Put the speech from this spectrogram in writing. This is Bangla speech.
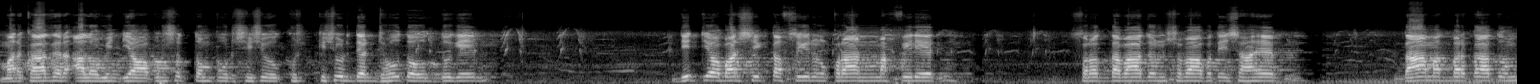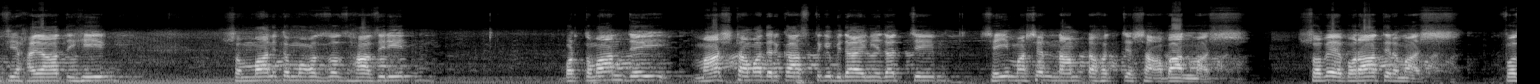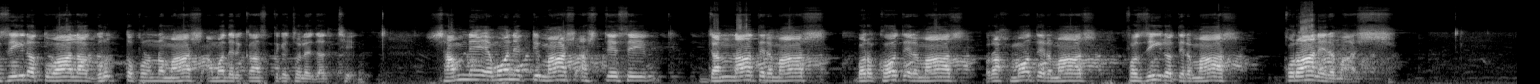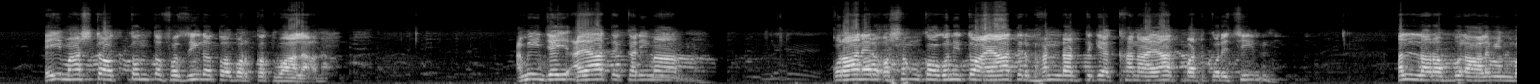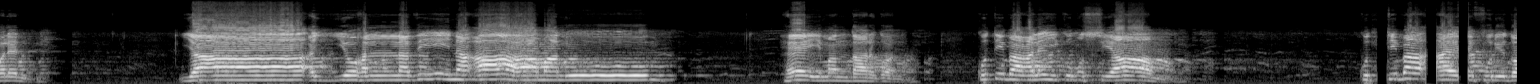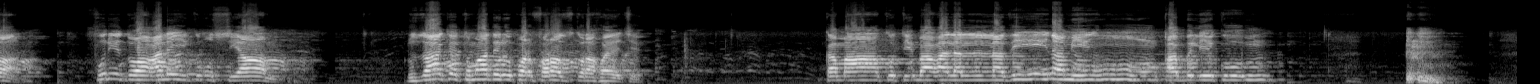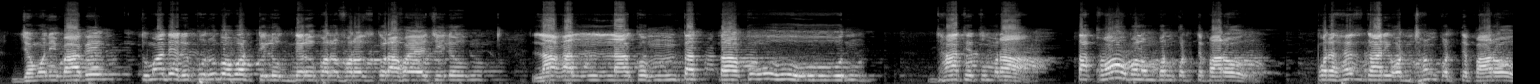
মার্কাজের আলো মিডিয়া পুরুষোত্তমপুর শিশু কিশোরদের যৌথ উদ্যোগে দ্বিতীয় বার্ষিক তফসিরুল কোরআন মাহফিলের শ্রদ্ধাভাজন সভাপতি সাহেব দামাত বরকাতুম ফি হায়াতিহি সম্মানিত মহজ্জজ হাজিরিন, বর্তমান যেই মাসটা আমাদের কাছ থেকে বিদায় নিয়ে যাচ্ছে, সেই মাসের নামটা হচ্ছে শাবান মাস, সবে বরাতের মাস। ফজিলতওয়ালা গুরুত্বপূর্ণ মাস আমাদের কাছ থেকে চলে যাচ্ছে। সামনে এমন একটি মাস আসতেছে, জান্নাতের মাস, বরকতের মাস, রহমতের মাস, ফজিলতের মাস, কোরআনের মাস। এই মাসটা অত্যন্ত ফজিলত বরকতওয়ালা। আমি যেই আয়াত কারিমা, কোরআনের অসংখ্য গণিত আয়াতের ভান্ডার থেকে একখানা আয়াত পাঠ করেছি। আল্লাহ রাব্বুল আলামিন বলেন হে ঈমানদারগণ, কুতিবা কুতিবা আয় ফুরিদা ফুরিদা রোজাকে তোমাদের উপর ফরজ করা হয়েছে। কামা কুতিবা আলাল্লাযীনা মিন ক্বাবলিকুম যেমনই ভাবে তোমাদের পূর্ববর্তী লোকদের উপর ফরজ করা হয়েছিল যাতে তোমরা তাকওয়া অবলম্বন করতে পারো, পরহেজগারি অর্জন করতে পারো,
